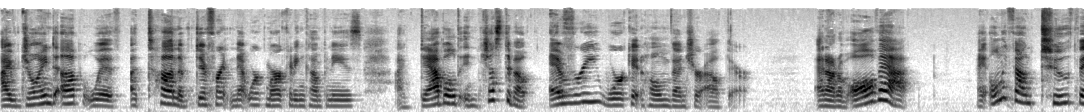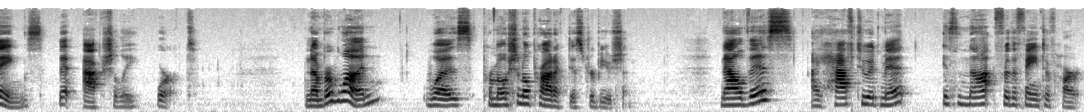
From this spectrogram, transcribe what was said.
I've joined up with a ton of different network marketing companies. I've dabbled in just about every work at home venture out there. And out of all that, I only found two things that actually worked. Number one was promotional product distribution. Now, this, I have to admit, is not for the faint of heart.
